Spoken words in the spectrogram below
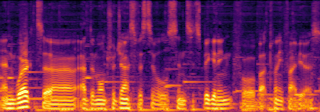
and worked uh, at the Montreux Jazz Festival since its beginning for about 25 years.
